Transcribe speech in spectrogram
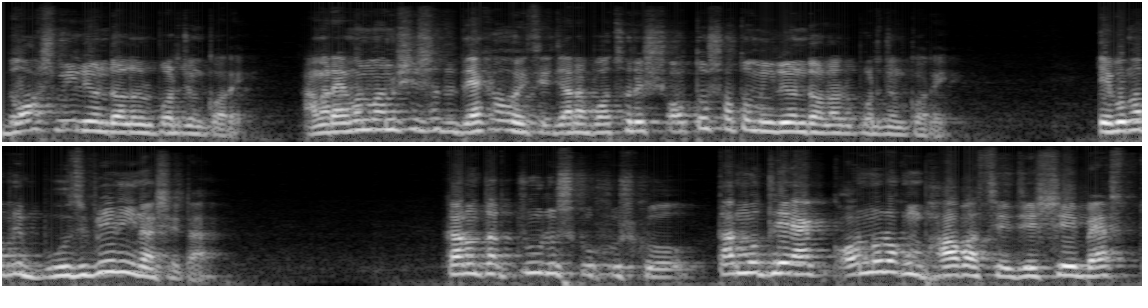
দশ মিলিয়ন ডলার উপার্জন করে। আমার এমন মানুষের সাথে দেখা হয়েছে যারা বছরে শত শত মিলিয়ন ডলার উপার্জন করে। এবং আপনি বুঝবেনই না সেটা। কারণ তার চুল উস্কো তার মধ্যে এক অন্যরকম ভাব আছে যে সে ব্যস্ত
